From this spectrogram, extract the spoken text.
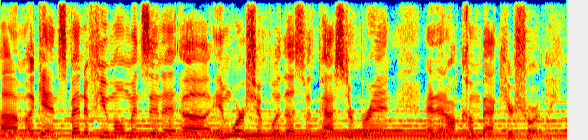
um, again, spend a few moments in uh, in worship with us with Pastor Brent, and then I'll come back here shortly.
